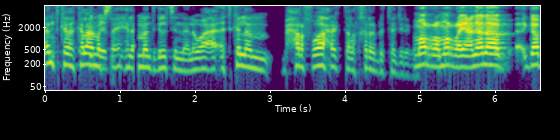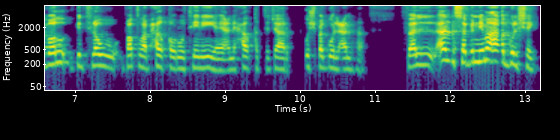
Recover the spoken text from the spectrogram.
أنت كلامك. صحيح لما أنت قلت إنه لو أتكلم بحرف واحد ترى تخرب التجربة. مرة مرة يعني أنا قبل قلت لو بطلع بحلقة روتينية يعني حلقة تجارب وش بقول عنها؟ فالأنسب إني ما أقول شيء.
